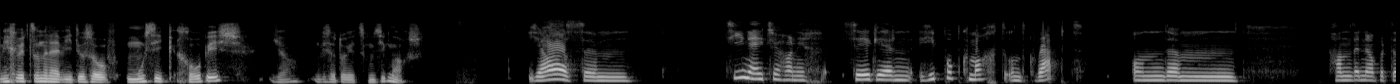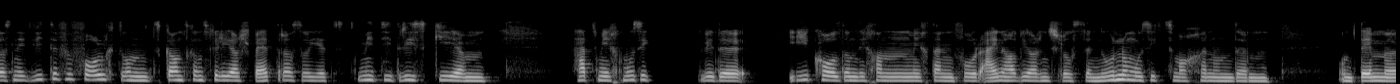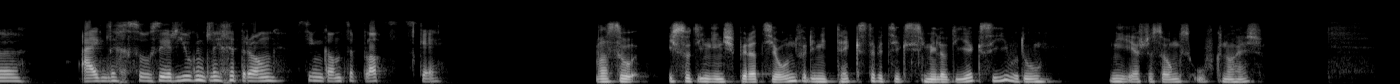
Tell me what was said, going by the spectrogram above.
mich würde wundern, wie du so auf Musik gekommen bist. Ja, und wieso du jetzt Musik machst. Ja, als ähm, Teenager habe ich sehr gerne Hip-Hop gemacht und gerappt. Und ähm, habe dann aber das nicht weiterverfolgt. Und ganz, ganz viele Jahre später, also jetzt Mitte 30, ähm, hat mich Musik wieder eingeholt und ich habe mich dann vor eineinhalb Jahren entschlossen, nur noch Musik zu machen und, ähm, und dem äh, eigentlich so sehr jugendlichen Drang seinen ganzen Platz zu geben. Was so, ist so deine Inspiration für deine Texte bzw. Melodien gewesen, wo du deine ersten Songs aufgenommen hast?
